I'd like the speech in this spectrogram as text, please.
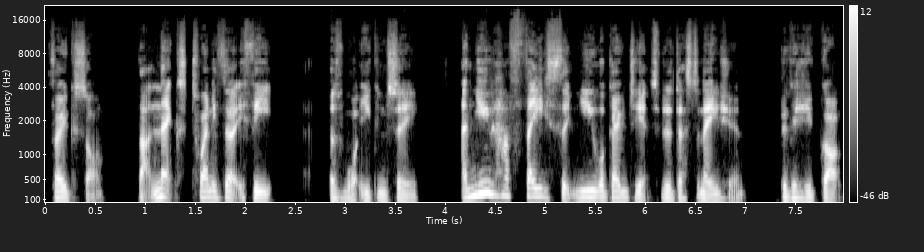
focus on. That next 20, 30 feet is what you can see. And you have faith that you are going to get to the destination because you've got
